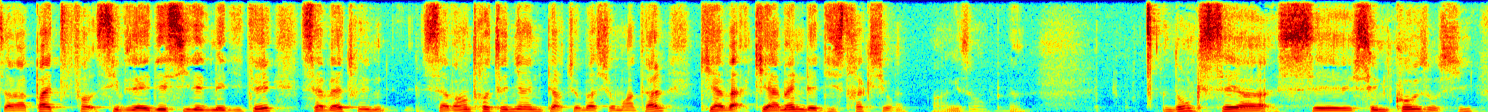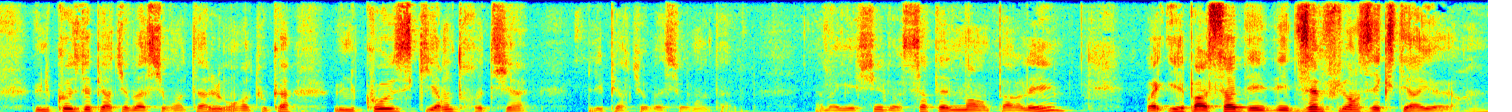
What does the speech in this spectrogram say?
ça va pas être si vous avez décidé de méditer, ça va être une, ça va entretenir une perturbation mentale qui, qui amène des distractions, par exemple. Hein. Donc euh, c'est c'est une cause aussi, une cause de perturbation mentale, ou en tout cas une cause qui entretient les perturbations mentales. La Maïeché doit certainement en parler. Ouais, il parle ça des, influences extérieures. Hein.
